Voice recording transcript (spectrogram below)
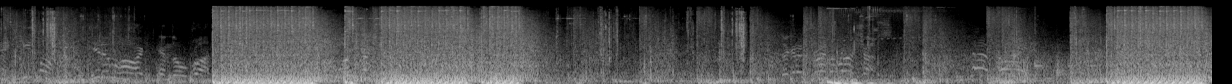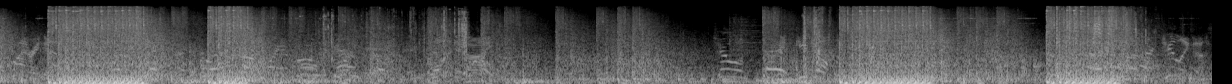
Hey, keep on. Hit 'em hard and they'll run. They're gonna try to rush us. Stop hiding. Firing at Kill him. Hey, keep up. They're killing us.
